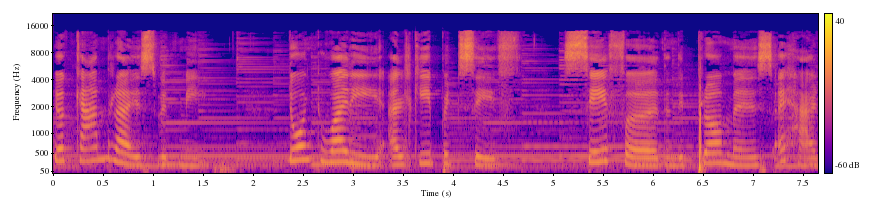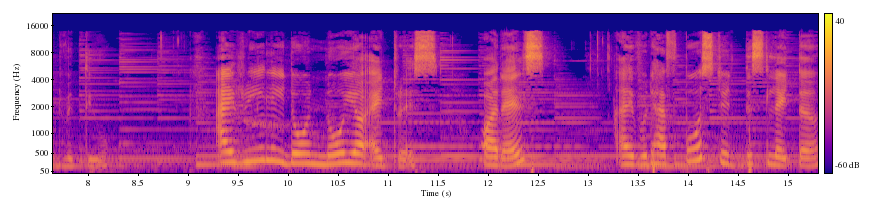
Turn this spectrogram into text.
Your camera is with me. Don't worry, I'll keep it safe. Safer than the promise I had with you. I really don't know your address, or else I would have posted this letter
